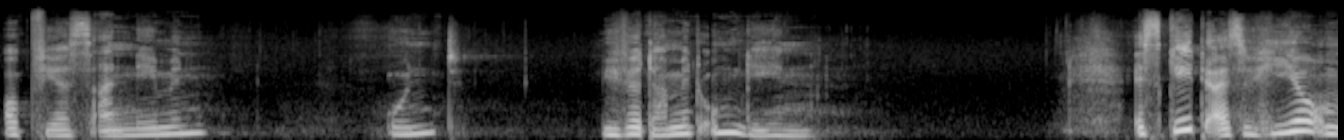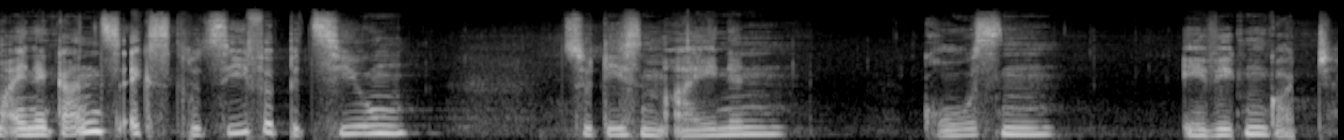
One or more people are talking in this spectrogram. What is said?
ob wir es annehmen und wie wir damit umgehen. Es geht also hier um eine ganz exklusive Beziehung zu diesem einen großen, ewigen Gott,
